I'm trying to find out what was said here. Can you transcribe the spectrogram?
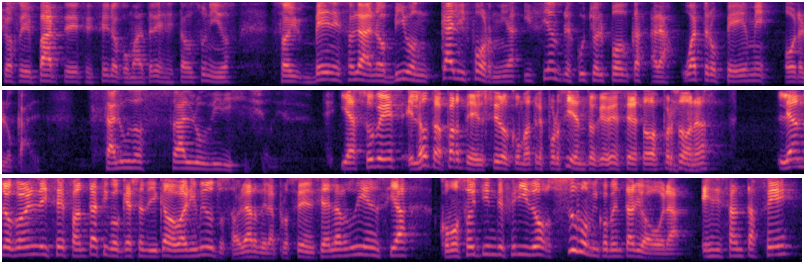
yo soy parte de ese 0,3 de Estados Unidos, soy venezolano, vivo en California y siempre escucho el podcast a las 4 pm hora local. Saludos, saludirijillo, dice. Y a su vez, en la otra parte del 0,3% que deben ser estas dos personas, Leandro Coronel dice, fantástico que hayan dedicado varios minutos a hablar de la procedencia de la audiencia. Como soy team deferido, sumo mi comentario ahora. Es de Santa Fe,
